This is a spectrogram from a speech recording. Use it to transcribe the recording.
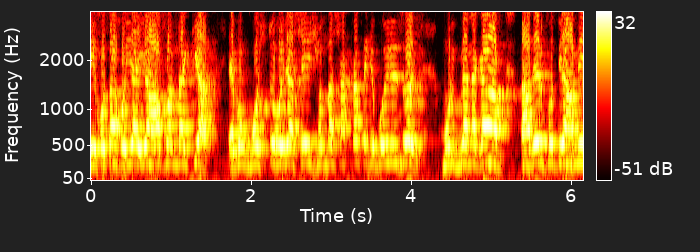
এই কথা হইয়া ইয়া আহ্বান রাখিয়া এবং হস্ত হইয়া সেই সন্ধ্যা সাতটা থেকে বই রয়েছেন মুরব্বান কাম তাদের প্রতি আমি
